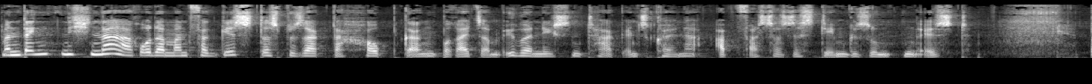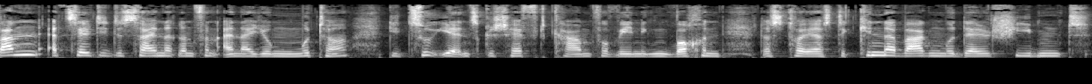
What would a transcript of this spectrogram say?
Man denkt nicht nach oder man vergisst, dass besagter Hauptgang bereits am übernächsten Tag ins Kölner Abwassersystem gesunken ist. Dann erzählt die Designerin von einer jungen Mutter, die zu ihr ins Geschäft kam vor wenigen Wochen, das teuerste Kinderwagenmodell schiebend,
